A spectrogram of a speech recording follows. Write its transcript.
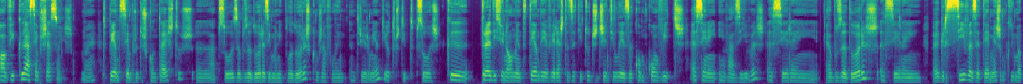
Óbvio que há sempre exceções, não é? Depende sempre dos contextos. Uh, há pessoas abusadoras e manipuladoras, como já falei anteriormente, e outro tipo de pessoas que tradicionalmente tendem a ver estas atitudes de gentileza como convites a serem invasivas, a serem abusadoras, a serem agressivas, até mesmo que de uma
